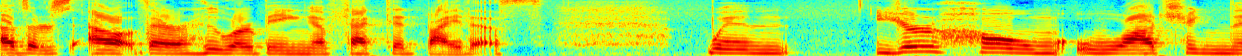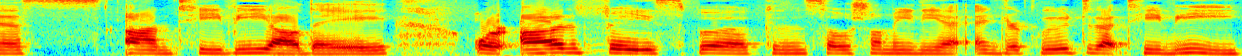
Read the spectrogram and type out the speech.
others out there who are being affected by this. When you're home watching this on TV all day or on Facebook and social media and you're glued to that TV,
